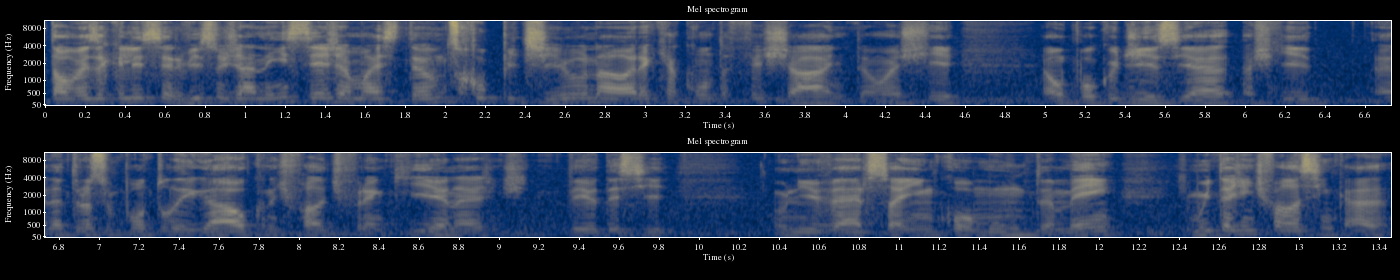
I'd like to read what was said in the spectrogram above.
Talvez aquele serviço já nem seja mais tão disruptivo na hora que a conta fechar. Então acho que é um pouco disso. E é- acho que a Ana trouxe um ponto legal quando a gente fala de franquia, né? A gente veio desse universo aí em comum também. Que muita gente fala assim, cara,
